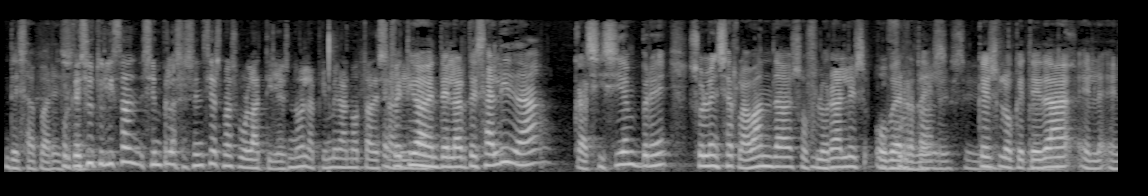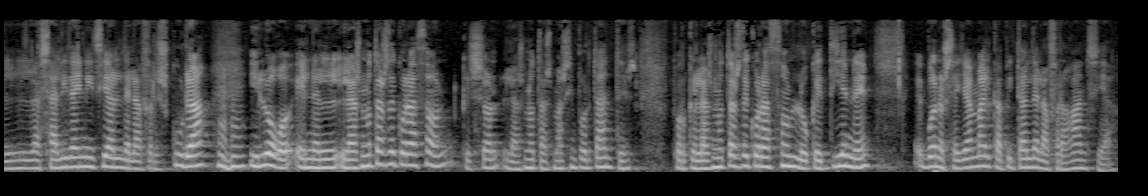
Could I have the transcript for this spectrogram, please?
desaparece. Porque se utilizan siempre las esencias más volátiles, ¿no? En la primera nota de salida. Efectivamente, las de salida casi siempre suelen ser lavandas o florales o, verdes, que es lo que te da la salida inicial de la frescura. Y luego en las notas de corazón, que son las notas más importantes, porque las notas de corazón lo que tiene, eh, bueno, se llama el capital de la fragancia.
